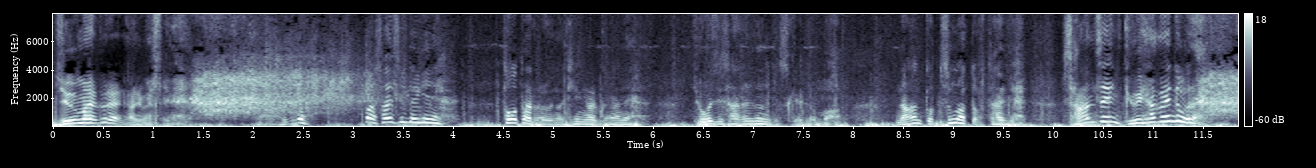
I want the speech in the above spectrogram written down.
10枚ぐらいになりましてね。で、まあ、最終的にトータルの金額がね表示されるんですけれどもなんと妻と2人で3900円でございます。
